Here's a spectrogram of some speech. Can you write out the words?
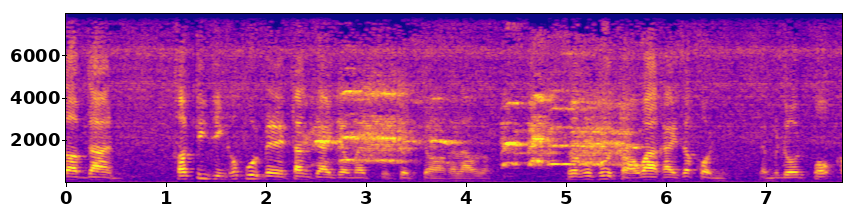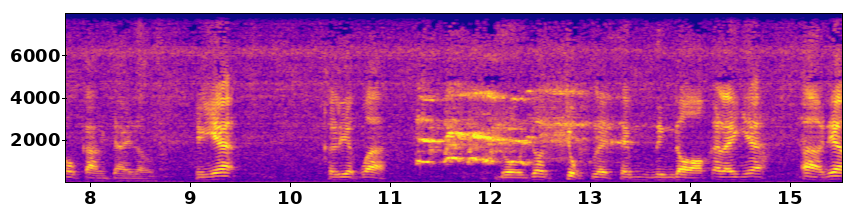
รอบด้าน เขาจริง ๆ เขาพูดไม่ได้ตั้งใจจะมาจดจ่อกับเราหรอกเขาก็พูดต่อว่าใครสักคน แต่มันโดนโป๊ะเข้ากลางใจเรา อย่างเงี้ยเขาเรียกว่า โดนจนจุกเลยเต็มหนึ่งดอกอะไรเงี้ยอ่าเนี่ย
